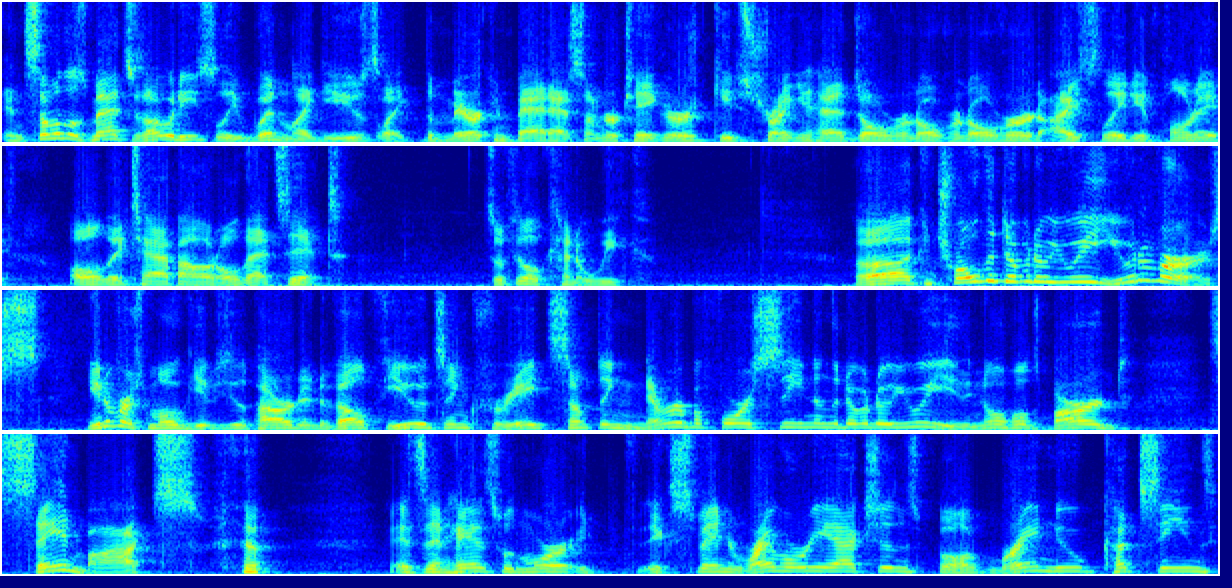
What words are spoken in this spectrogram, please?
In some of those matches, I would easily win. Like you use like the American Badass Undertaker, keep striking heads over and over and over to isolate the opponent. Oh, they tap out. Oh, that's it. So I feel kind of weak. Uh, control the WWE universe. Universe mode gives you the power to develop feuds and create something never before seen in the WWE. The no holds barred sandbox. it's enhanced with more expanded rivalry actions, brand new cutscenes,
